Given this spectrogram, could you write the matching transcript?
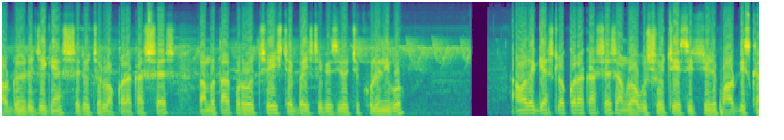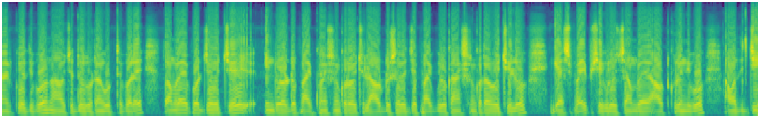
আউটডোরের যে গ্যাস সেটি হচ্ছে লক করার কাজ শেষ। তো আমরা তারপরে হচ্ছে স্টেপ বাই স্টেপ এসি হচ্ছে খুলে নিব। আমাদের গ্যাস লক করা কাজ শেষ, আমরা অবশ্যই হচ্ছে এসি পাওয়ার ডিসকানেক্ট করে দিব, না হচ্ছে দুর্ঘটনা ঘটতে পারে। তো আমরা এরপর যে হচ্ছে ইনডোর আউটডোর পাইপ কানেকশন করা হয়েছিল আউটডোর সাথে যে পাইপগুলো কানেকশন করা হয়েছিল, গ্যাস পাইপ সেগুলো হচ্ছে আমরা আউট করে নিব। আমাদের যে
